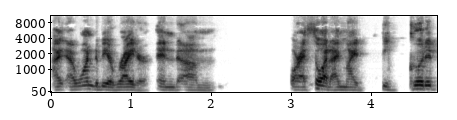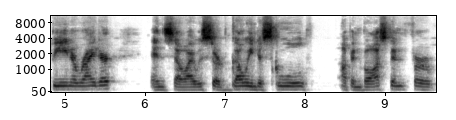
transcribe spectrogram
I, I wanted to be a writer, and um, or I thought I might be good at being a writer. And so I was sort of going to school up in Boston for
